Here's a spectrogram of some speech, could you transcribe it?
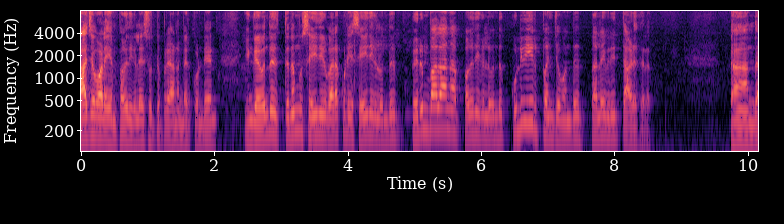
ராஜபாளையம் பகுதிகளில் சுற்றுப்பிரயாணம் மேற்கொண்டேன். இங்கே வந்து தினமும் செய்தி வரக்கூடிய செய்திகள் வந்து பெரும்பாலான பகுதிகளில் வந்து குடிநீர் பஞ்சம் வந்து தலைவிரித்து ஆடுகிறது. அந்த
